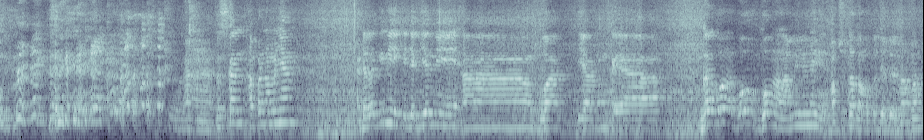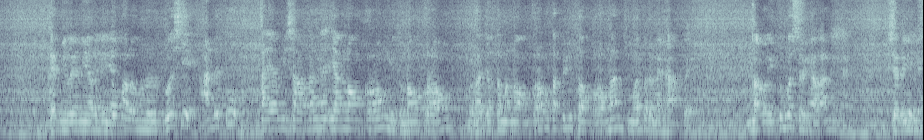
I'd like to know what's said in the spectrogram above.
Nah, terus kan apa namanya? Ada lagi nih kejadian nih eh, buat yang kayak Enggak, gua gua gua ngalamin ini. Maksudnya kalau kejadian apa? Kayak milenial Iya. gitu kalau menurut gue sih ada tuh kayak misalkan yang nongkrong gitu, nongkrong, ngajak temen nongkrong tapi di tongkrongan semuanya pada main HP. Kalau itu gue sering ngalamin ya. Serius.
